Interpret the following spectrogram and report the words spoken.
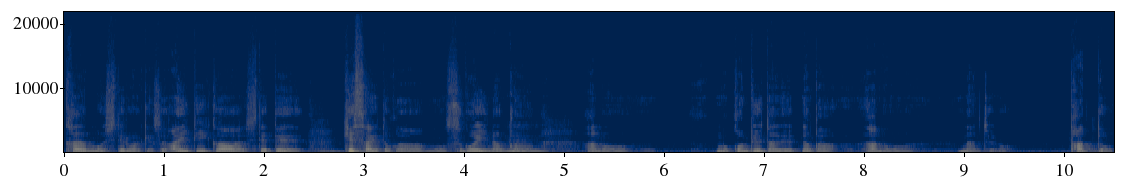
化もしてるわけです。よ IT 化してて決済とかもすごいなんか、あのもうコンピューターでなんかあのなんていうのパッド、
